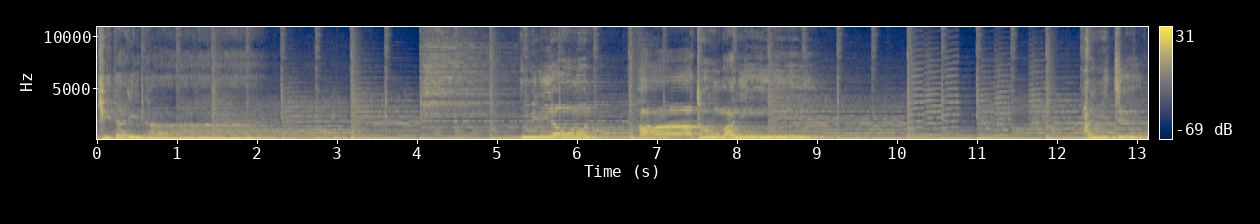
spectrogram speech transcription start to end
기다리나. 밀려오는 파도만이 발밑을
